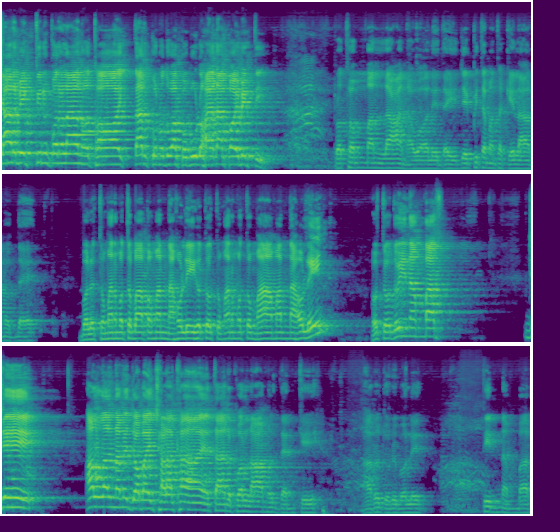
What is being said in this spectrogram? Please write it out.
চার ব্যক্তির উপরে লানত হয় তার কোনো দোয়া কবুল হয় না কয় ব্যক্তি প্রথম আনাওয়ালে দেয় যে পিতামাতাকে লানত দেয় বলে, তোমার মতো বাপ আমার না হলেই হতো, তোমার মতো মা আমার না হলেই হতো। দুই নাম্বার, যে আল্লাহর নামে জবাই ছাড়া খায়, তারপর লানত দেন কে? আরও জোরে বলে। তিন নাম্বার,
